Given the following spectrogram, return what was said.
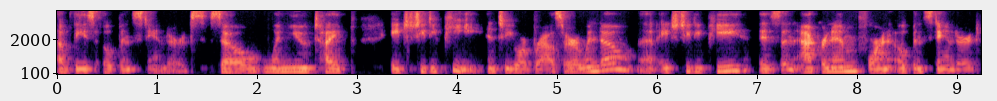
of these open standards. So when you type HTTP into your browser window, that HTTP is an acronym for an open standard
